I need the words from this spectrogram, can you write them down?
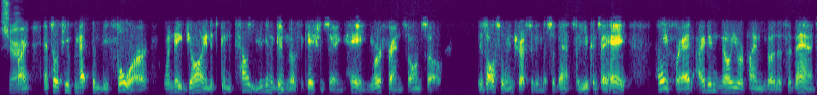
Sure. Right. And so if you've met them before, when they join, it's going to tell you, you're going to get a notification saying, hey, your friend so and so is also interested in this event. So you can say, hey, hey, Fred, I didn't know you were planning to go to this event.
